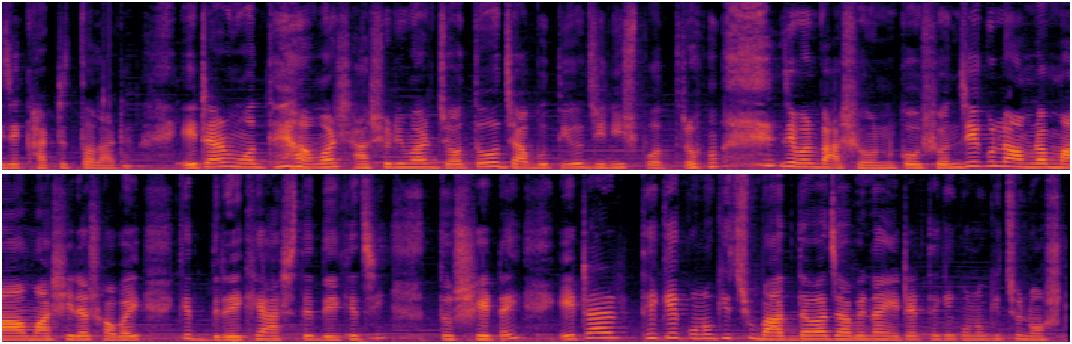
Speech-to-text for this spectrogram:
এই যে খাটের তলাটা। এটার মধ্যে আমার শাশুড়ি মার যত যাবতীয় জিনিসপত্র, যেমন বাসন, কোষণ, যেগুলো আমরা মা, মাসিরা সবাইকে রেখে আসতে দেখেছি, তো সেটাই। এটার থেকে কোনো কিছু বাদ দেওয়া যাবে না, এটার থেকে কোনো কিছু নষ্ট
